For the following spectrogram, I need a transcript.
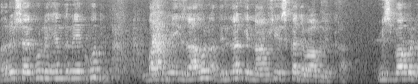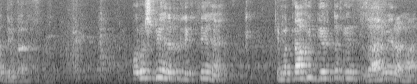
حضرت شیخ الہند نے خود بعد میں اضاح العدلہ کے نام سے اس کا جواب لکھا، مصباح العدلہ کا۔ اور اس میں حضرت لکھتے ہیں کہ میں کافی دیر تک انتظار میں رہا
